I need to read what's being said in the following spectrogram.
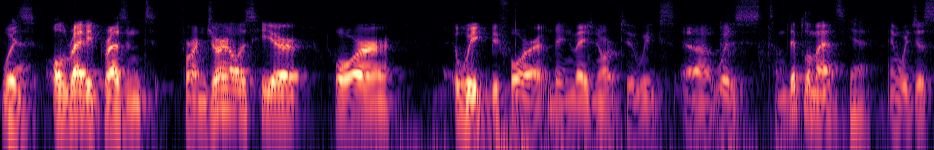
with already present foreign journalists here, or a week before the invasion or two weeks uh, with some diplomats Yeah. and we just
